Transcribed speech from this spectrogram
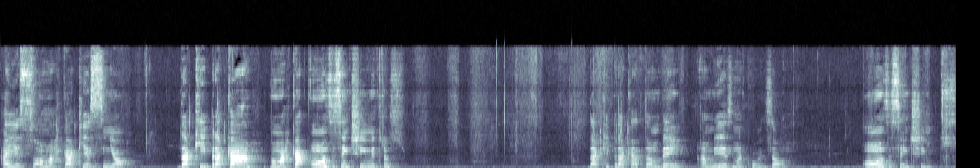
Aí é só marcar aqui assim, ó. Daqui pra cá, vou marcar 11 centímetros. Daqui pra cá também, a mesma coisa, ó. 11 centímetros.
